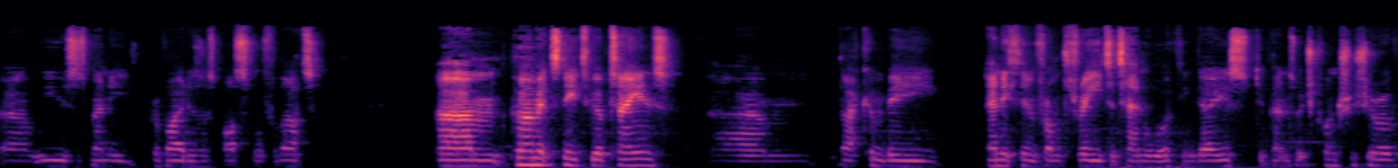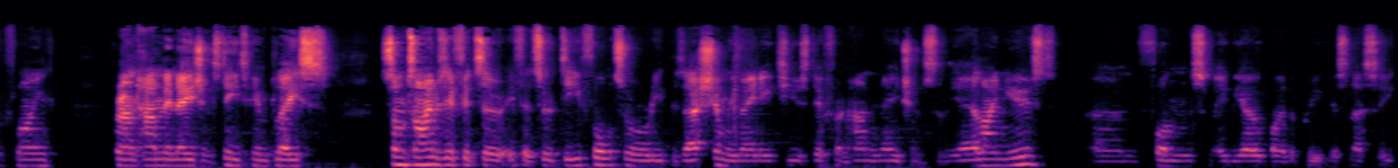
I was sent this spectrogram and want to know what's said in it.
Uh, we use as many providers as possible for that. Um, permits need to be obtained. Um, that can be anything from three to ten working days, depends which countries you're overflying ground handling agents need to be in place. Sometimes, if it's a if it's a default or a repossession, we may need to use different handling agents than the airline used. Um, funds may be owed by the previous lessee.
